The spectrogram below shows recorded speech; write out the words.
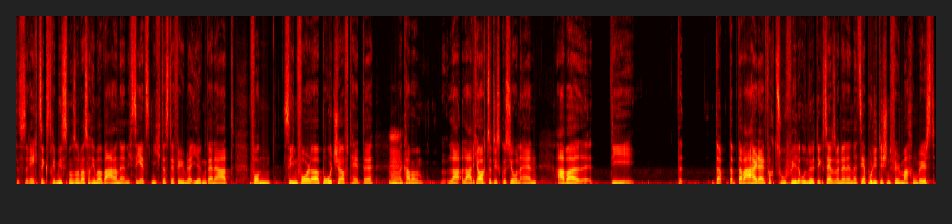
des Rechtsextremismus und was auch immer warnen. Ich sehe jetzt nicht, dass der Film da irgendeine Art von sinnvoller Botschaft hätte. Da kann man, la, lade ich auch zur Diskussion ein. Aber äh, die, da, da, da war halt einfach zu viel unnötige Zeit. Also wenn du einen sehr politischen Film machen willst,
